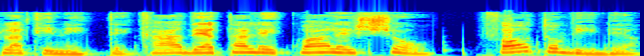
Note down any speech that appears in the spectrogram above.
Platinette cade a tale e quale show, foto video.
